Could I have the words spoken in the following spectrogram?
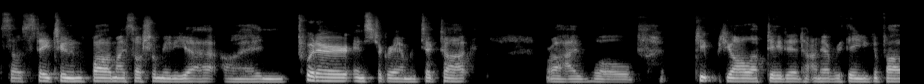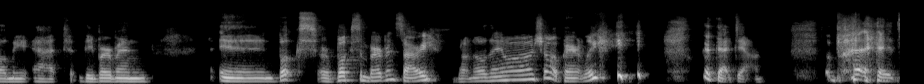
so stay tuned. Follow my social media on Twitter, Instagram, and TikTok, where I will keep you all updated on everything. You can follow me at the Bourbon in Books or Books and Bourbon. Sorry, don't know the name of my show apparently. Get that down. But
